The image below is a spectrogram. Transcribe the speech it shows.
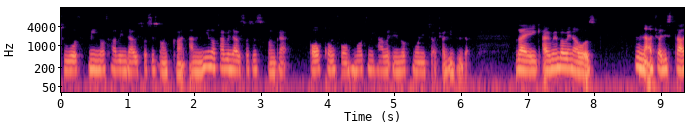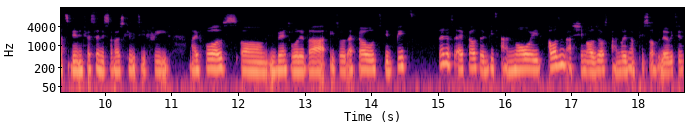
towards me not having that resources on ground and me not having that resources on ground all come from not me having enough money to actually do that. Like I remember when I was when I actually started being interested in the cybersecurity field, my first um event or whatever, it was I felt a bit I felt a bit annoyed. I wasn't ashamed, I was just annoyed and pissed off with everything.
